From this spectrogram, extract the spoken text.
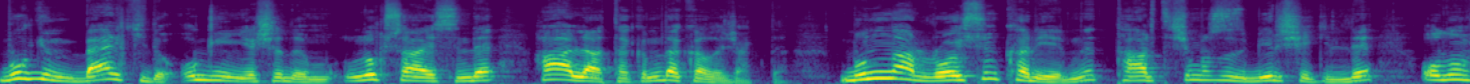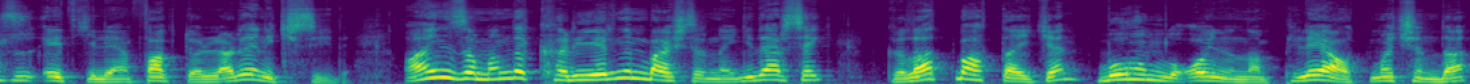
bugün belki de o gün yaşadığı mutluluk sayesinde hala takımda kalacaktı. Bunlar Royce'un kariyerini tartışmasız bir şekilde olumsuz etkileyen faktörlerden ikisiydi. Aynı zamanda kariyerinin başlarına gidersek Gladbach'tayken Bochum'la oynanan playout maçında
